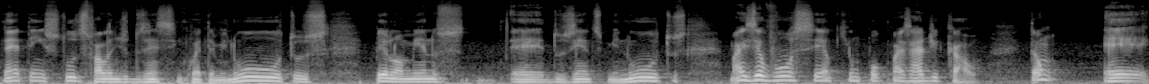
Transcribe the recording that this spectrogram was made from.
né, tem estudos falando de 250 minutos, pelo menos é, 200 minutos. Mas eu vou ser aqui um pouco mais radical. Então, é,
